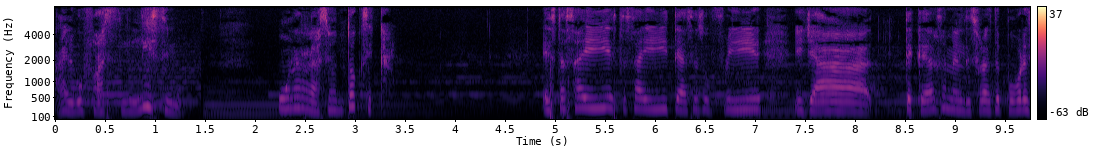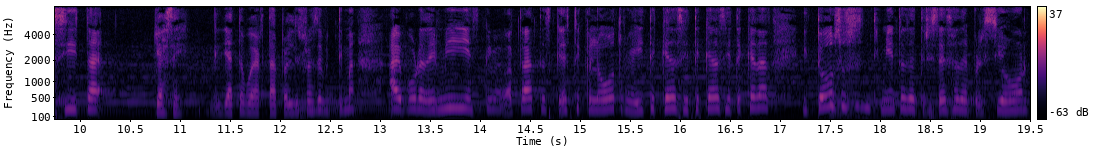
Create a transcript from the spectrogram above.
Algo facilísimo. Una relación tóxica. Estás ahí, estás ahí, te hace sufrir y ya te quedas en el disfraz de pobrecita. Ya sé, ya te voy a hartar, pero el disfraz de víctima, ay, pobre de mí, es que me maltratas, que esto y que lo otro, y ahí te quedas, y te quedas, y te quedas, y todos esos sentimientos de tristeza, depresión,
